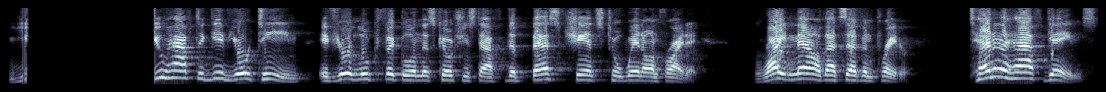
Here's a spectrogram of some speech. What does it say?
you, you have to give your team, if you're Luke Fickell and this coaching staff, the best chance to win on Friday. Right now, that's Evan Prater. 10 and a half games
